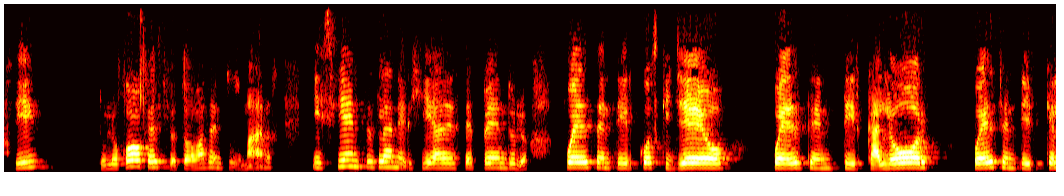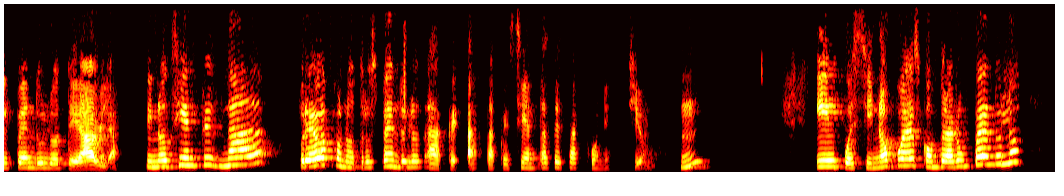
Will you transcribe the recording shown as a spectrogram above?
¿sí? Tú lo coges, lo tomas en tus manos y sientes la energía de ese péndulo. Puedes sentir cosquilleo, puedes sentir calor, puedes sentir que el péndulo te habla. Si no sientes nada, prueba con otros péndulos hasta que sientas esa conexión. Y pues si no puedes comprar un péndulo,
